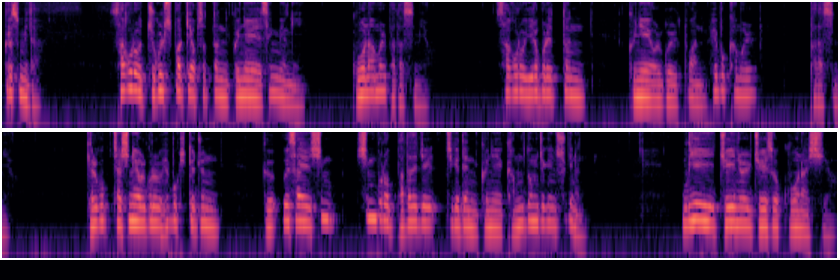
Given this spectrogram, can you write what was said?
그렇습니다. 사고로 죽을 수밖에 없었던 그녀의 생명이 구원함을 받았으며 사고로 잃어버렸던 그녀의 얼굴 또한 회복함을 받았으며 결국 자신의 얼굴을 회복시켜준 그 의사의 심, 신부로 받아들여지게 된 그녀의 감동적인 수기는 우리 죄인을 죄에서 구원하시어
